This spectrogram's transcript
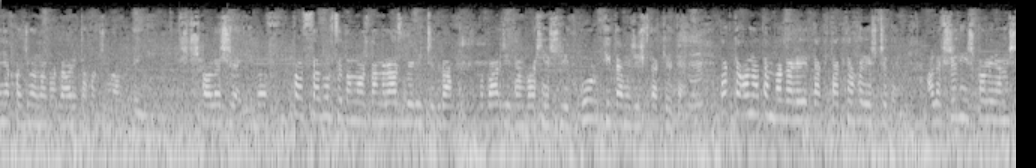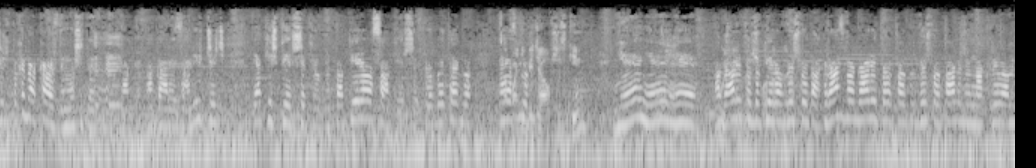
Ania wchodziła na wagary, to chodziła w Gdyni. W szkole średniej, bo w podstawówce to może tam raz byli czy dwa, to bardziej tam właśnie szli w górki, tam gdzieś w takie ten. Tak to ona tam wagary, tak, tak trochę jeszcze ten. Ale w średniej szkole ja myślę, że to chyba każdy musi te wag- wagary zaliczyć. Jakieś pierwsze próby papierosa, pierwsze próby tego. No A pani wiedziała o wszystkim? Nie, nie, nie. Wagary to dopiero wyszły tak. Raz wagary to, to wyszło tak, że nakryłam,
